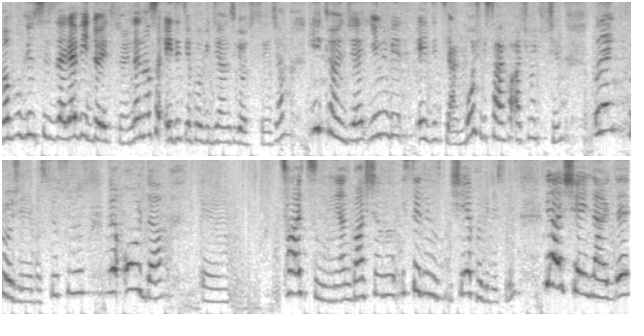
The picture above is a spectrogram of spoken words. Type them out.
merhaba. Bugün sizlere video editöründe nasıl edit yapabileceğinizi göstereceğim. İlk önce yeni bir edit yani boş bir sayfa açmak için blank projeye basıyorsunuz ve orada e, title'ını yani başlığını istediğiniz bir şey yapabilirsiniz. Diğer şeylerde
